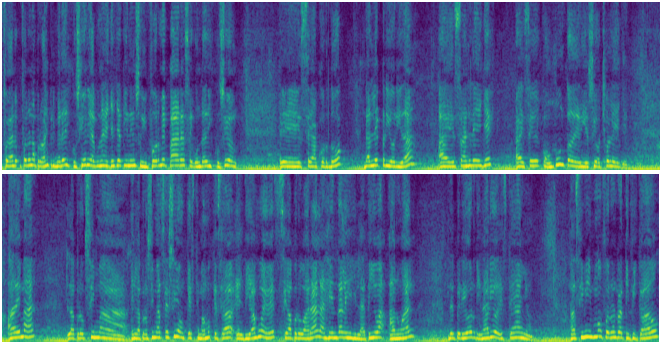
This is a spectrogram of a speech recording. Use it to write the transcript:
fueron, aprobadas en primera discusión y algunas de ellas ya tienen su informe para segunda discusión. Eh, se acordó darle prioridad a esas leyes, a ese conjunto de 18 leyes. Además, en la próxima sesión, que estimamos que sea el día jueves, se aprobará la agenda legislativa anual del periodo ordinario de este año. Asimismo, fueron ratificados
